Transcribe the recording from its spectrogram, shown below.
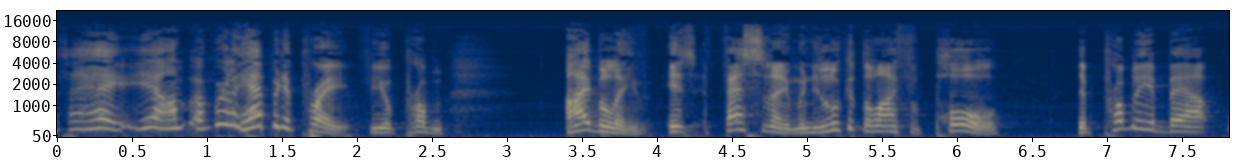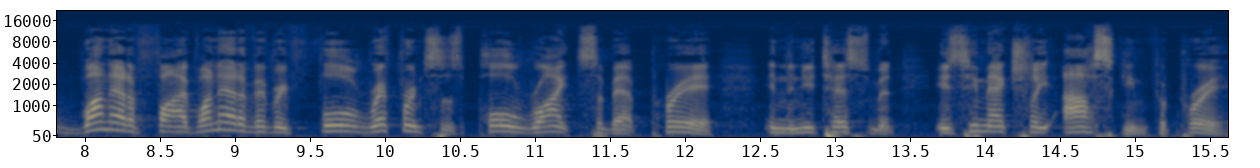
Say, hey, yeah, I'm, I'm really happy to pray for your problem. I believe it's fascinating when you look at the life of Paul. That probably about one out of five, one out of every four references Paul writes about prayer in the New Testament is him actually asking for prayer.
